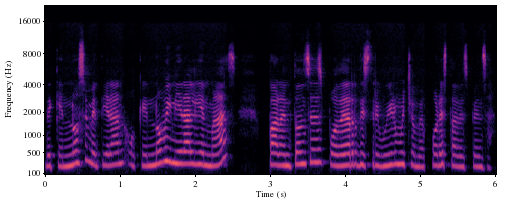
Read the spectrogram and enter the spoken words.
de que no se metieran o que no viniera alguien más para entonces poder distribuir mucho mejor esta despensa.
